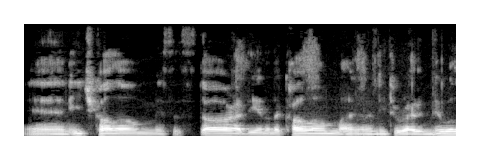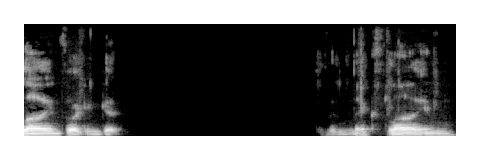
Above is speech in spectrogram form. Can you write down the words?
and each column is a star. At the end of the column, I'm going to need to write a new line so I can get to the next line.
